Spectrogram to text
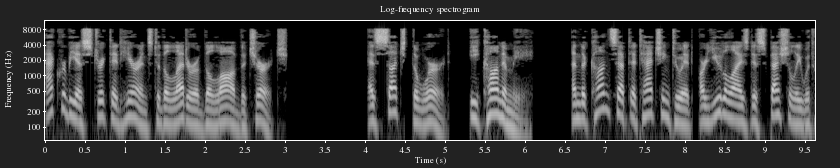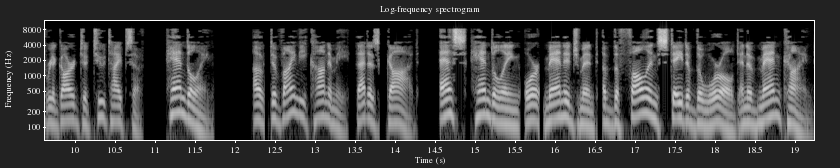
akribia strict adherence to the letter of the law of the Church. As such, the word «economy» and the concept attaching to it, are utilized especially with regard to two types of «handling» of divine economy, that is, God s handling or management of the fallen state of the world and of mankind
